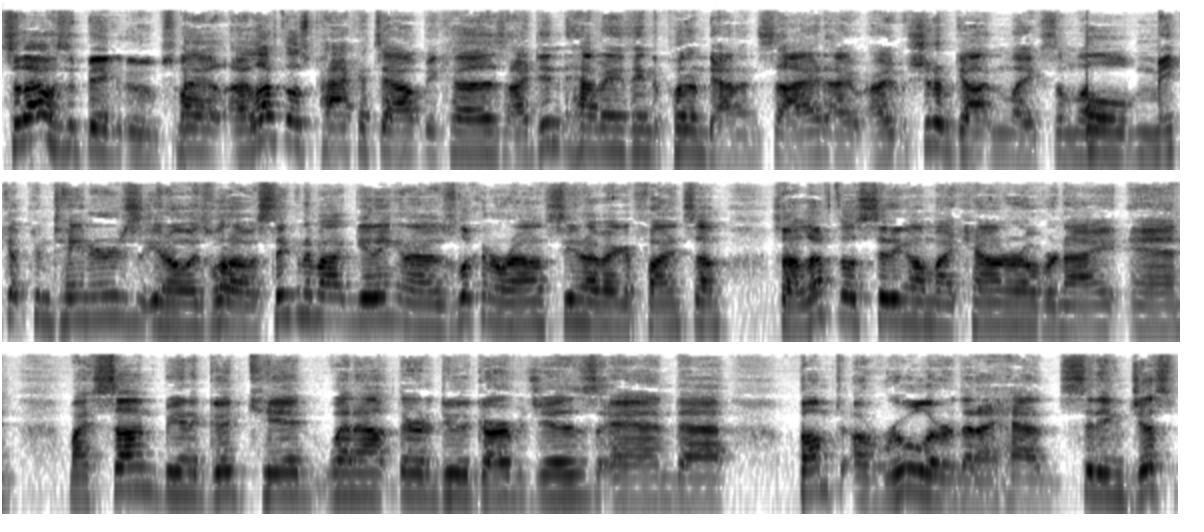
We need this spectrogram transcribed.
So that was a big oops. My, I left those packets out because I didn't have anything to put them down inside. I, I should have gotten like some little makeup containers, you know, is what I was thinking about getting and I was looking around seeing if I could find some. So I left those sitting on my counter overnight and my son, being a good kid, went out there to do the garbages and uh, bumped a ruler that I had sitting just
